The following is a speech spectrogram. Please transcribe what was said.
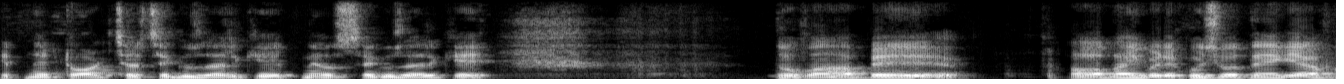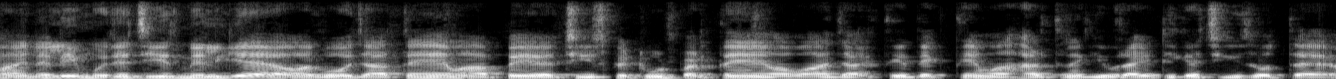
इतने टॉर्चर से गुजर के इतने उससे गुजर के। तो वहाँ पे हाँ भाई बड़े खुश होते हैं कि यार फाइनली मुझे चीज़ मिल गया है। और वो जाते हैं वहाँ पे चीज़ पे टूट पड़ते हैं और वहाँ जाते देखते हैं वहाँ हर तरह की वैरायटी का चीज़ होता है।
